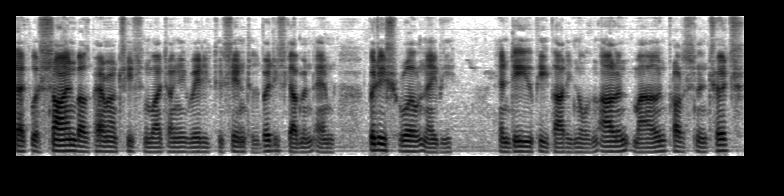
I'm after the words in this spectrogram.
that was signed by the Paramount Chiefs in Waitangi ready to send to the British Government and British Royal Navy and DUP Party Northern Ireland, my own Protestant church,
